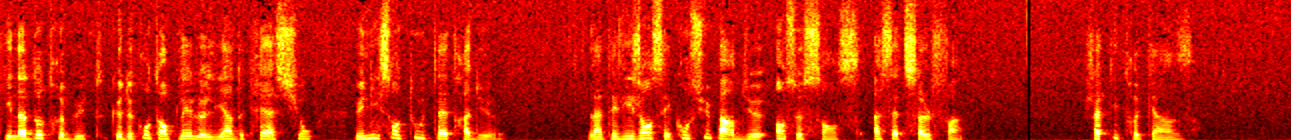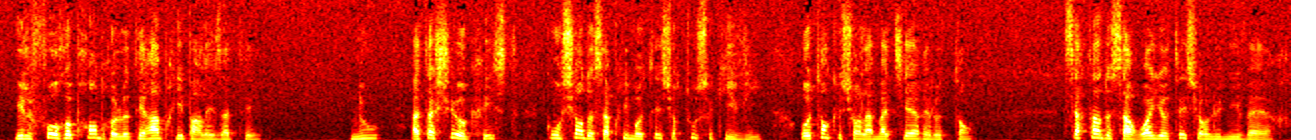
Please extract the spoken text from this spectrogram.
qui n'a d'autre but que de contempler le lien de création unissant tout être à Dieu. L'intelligence est conçue par Dieu en ce sens, à cette seule fin. Chapitre 15 il faut reprendre le terrain pris par les athées. Nous, attachés au Christ, conscients de sa primauté sur tout ce qui vit, autant que sur la matière et le temps, certains de sa royauté sur l'univers,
